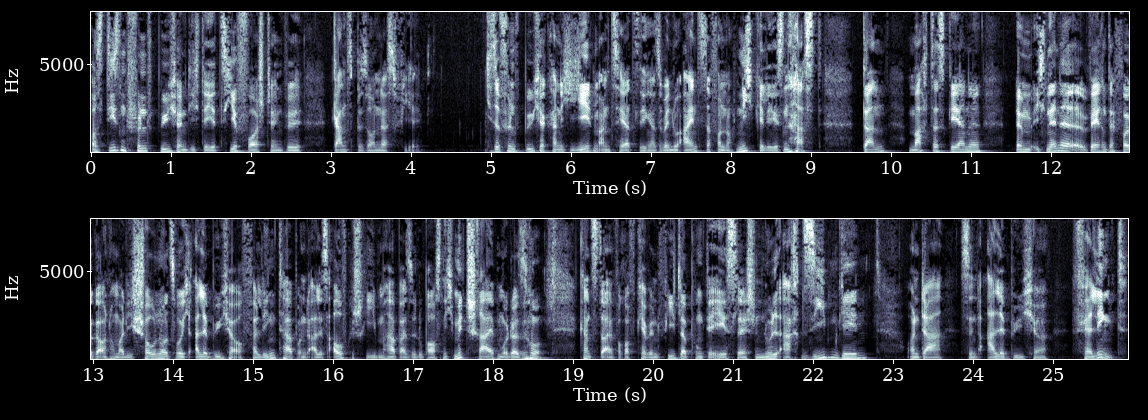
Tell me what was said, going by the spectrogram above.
aus diesen fünf Büchern, die ich dir jetzt hier vorstellen will, ganz besonders viel. Diese fünf Bücher kann ich jedem ans Herz legen. Also wenn du eins davon noch nicht gelesen hast, dann mach das gerne. Ähm, ich nenne während der Folge auch nochmal die Show Notes, wo ich alle Bücher auch verlinkt habe und alles aufgeschrieben habe. Also du brauchst nicht mitschreiben oder so. Kannst du einfach auf kevinfiedler.de slash 087 gehen und da sind alle Bücher verlinkt.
